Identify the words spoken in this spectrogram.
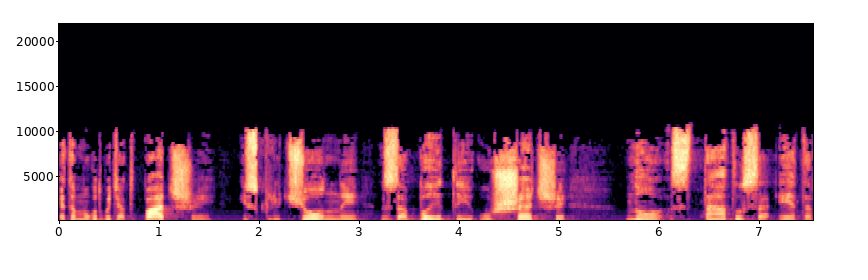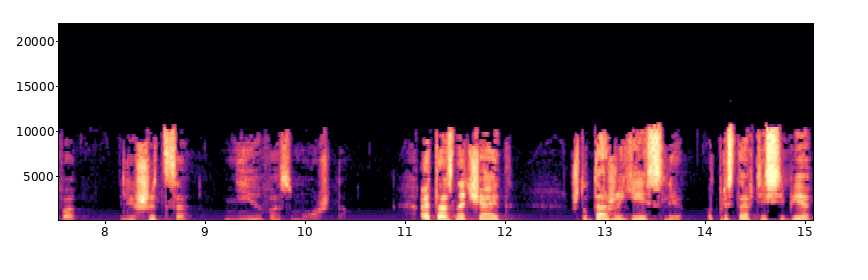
это могут быть отпадшие, исключенные, забытые, ушедшие, но статуса этого лишиться невозможно. А это означает, что даже если, вот представьте себе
